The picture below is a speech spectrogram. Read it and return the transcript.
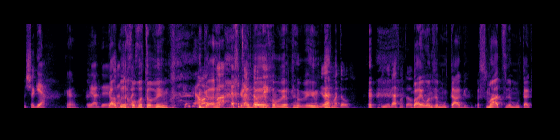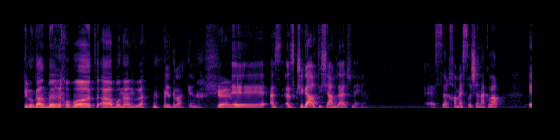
משגע. כן. ליד אה, גרת. ברחובות טובים. כן, כן, אמרת, איך גרת הצגת אותי? ברחובות טובים. אני יודעת מה טוב. אני יודעת מה טוב. ביירון זה מותג, סמאץ זה מותג, כאילו גרת ברחובות, הבוננזה. ידוע, כן. כן. אה, אז, אז כשגרתי שם זה היה לפני 10, 15 שנה כבר. אה,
